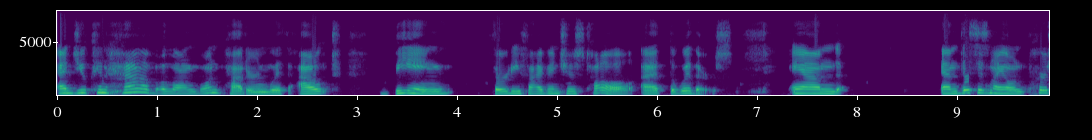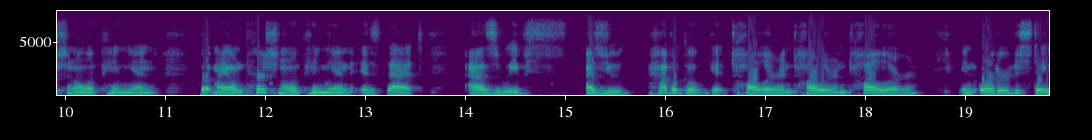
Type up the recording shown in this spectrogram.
And you can have a long bone pattern without being 35 inches tall at the withers. And and this is my own personal opinion, but my own personal opinion is that as we've as you have a goat get taller and taller and taller, in order to stay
